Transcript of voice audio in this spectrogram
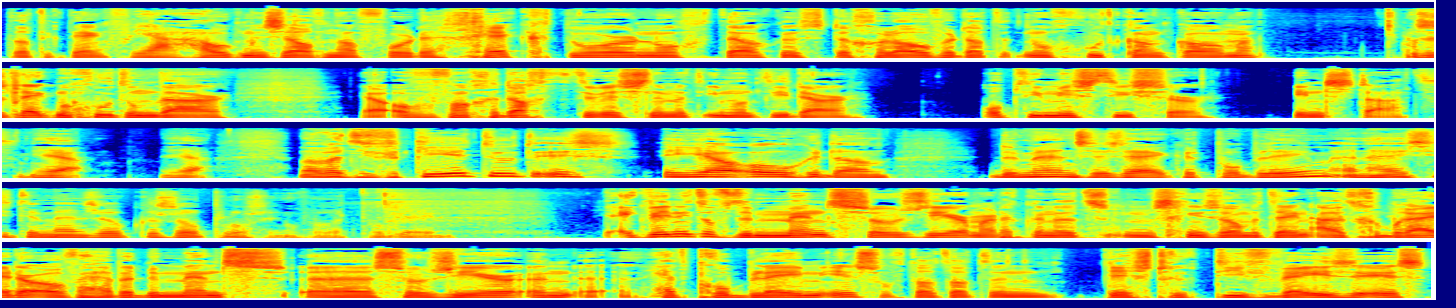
dat ik denk van ja, hou ik mezelf nou voor de gek door nog telkens te geloven dat het nog goed kan komen. Dus het leek me goed om daar ja, over van gedachten te wisselen met iemand die daar optimistischer in staat. Ja, ja. Maar wat hij verkeerd doet is in jouw ogen dan, de mens is eigenlijk het probleem en hij ziet de mens ook als oplossing voor het probleem. Ja, ik weet niet of de mens zozeer, maar daar kunnen we het misschien zo meteen uitgebreider over hebben. De mens uh, zozeer een, het probleem is, of dat dat een destructief wezen is.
